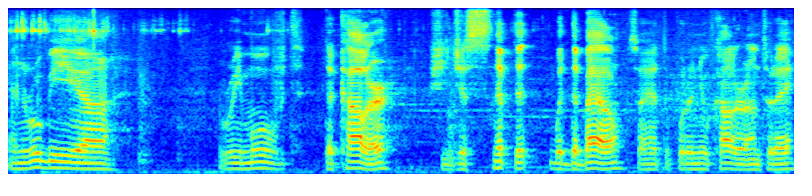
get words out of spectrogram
and Ruby uh, removed the collar. She just snipped it with the bell, so I had to put a new collar on today.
